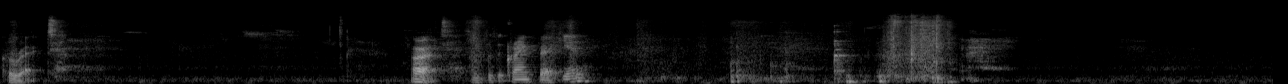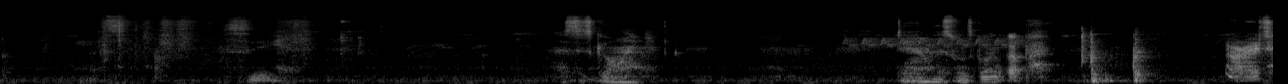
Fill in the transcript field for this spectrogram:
correct. All right, so put the crank back in. This one's going up. All right.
